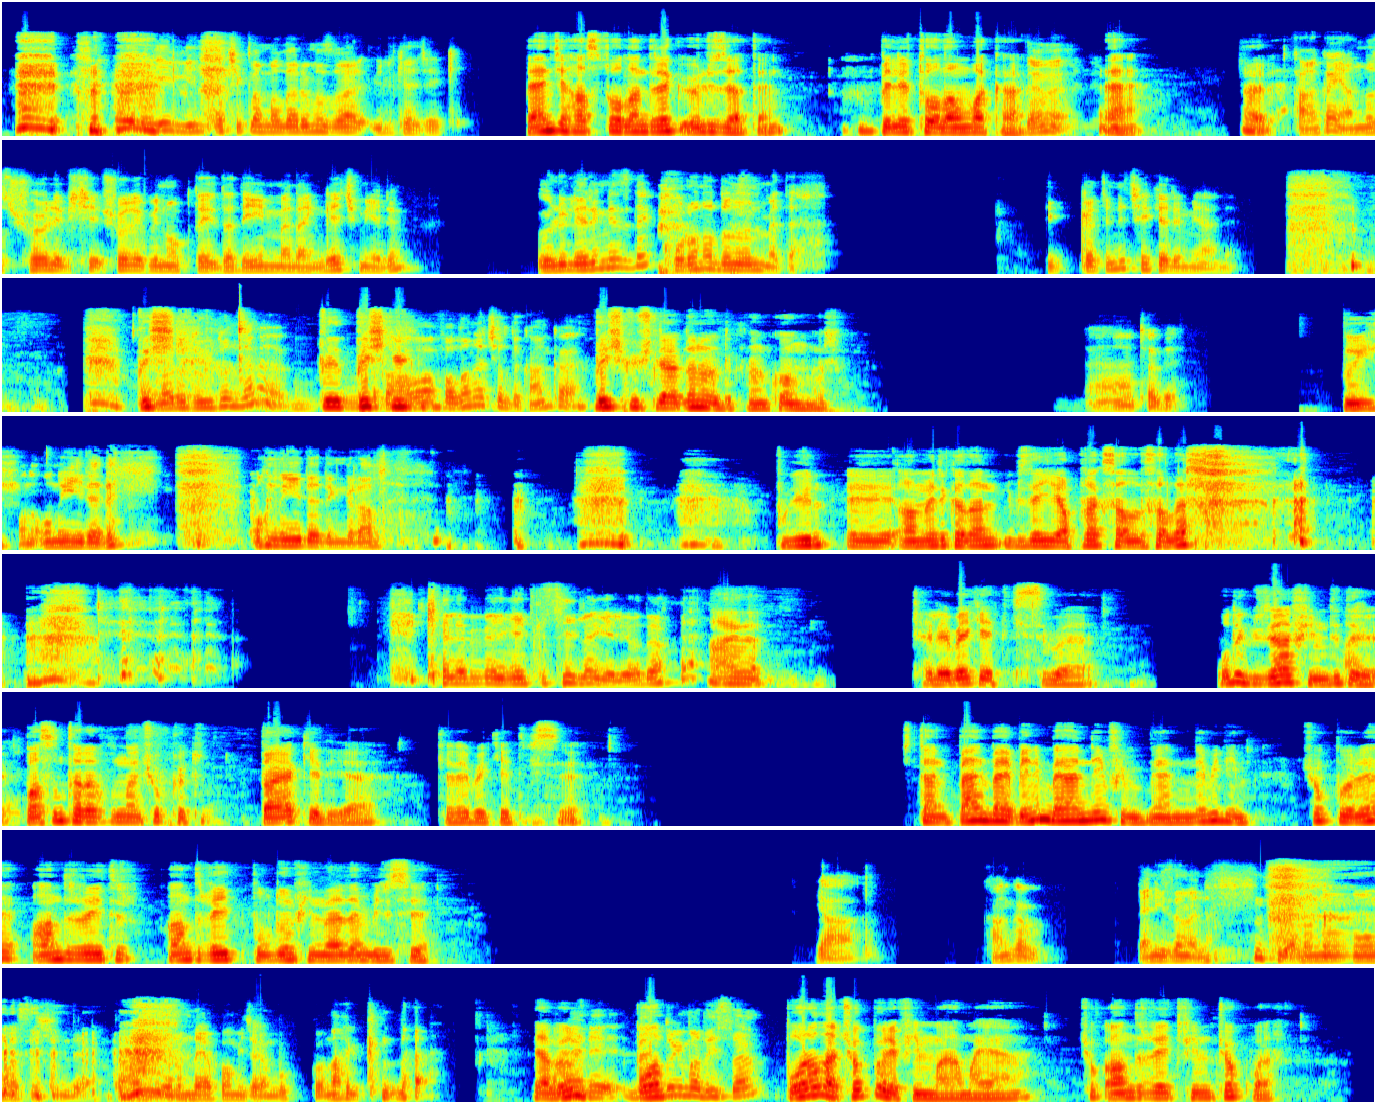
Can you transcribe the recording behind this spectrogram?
Böyle ilginç açıklamalarımız var ülkecek. Bence hasta olan direkt ölü zaten. Belirti olan vaka. Değil mi? He. Öyle. Kanka yalnız şöyle bir şey şöyle bir noktayı da değinmeden geçmeyelim. Ölülerimiz de koronadan ölmedi. Dikkatini çekerim yani. Dış, Onları duydun değil mi? dı- dış, gü- Dava falan açıldı kanka. dış güçlerden öldü kanka onlar. Ha tabii. Dış. Onu, onu iyi dedin. onu iyi dedin kral. Bugün e, Amerika'dan bize yaprak sallasalar Kelebek etkisiyle geliyor değil mi? aynen. Kelebek etkisi be. O da güzel filmdi de Aynen. basın tarafından çok kötü dayak yedi ya. Kelebek etkisi. İşte ben, ben benim beğendiğim film yani ne bileyim çok böyle underrated underrated bulduğum filmlerden birisi. Ya kanka ben izlemedim. Yalan olmasın şimdi. Kanka yorum da yapamayacağım bu konu hakkında. Ya böyle hani ben bu- duymadıysam bu aralar çok böyle film var ama ya. Çok underrated film çok var.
